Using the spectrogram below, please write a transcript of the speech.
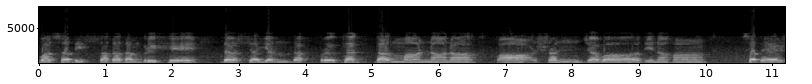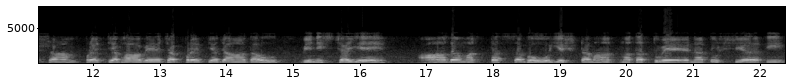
वसति सततं गृहे दर्शयन्तः पृथक् धर्मान्नाना पाषञ्जवादिनः स तेषां प्रत्यभावे च प्रत्यजातौ विनिश्चये आदमस्तः स भूयिष्टमात्मतत्त्वेन तुष्यति।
